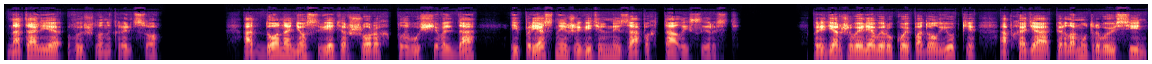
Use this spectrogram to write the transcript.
Наталья вышла на крыльцо. От дона нес ветер шорох плывущего льда и пресный живительный запах талой сырости. Придерживая левой рукой подол юбки, обходя перламутровую синь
